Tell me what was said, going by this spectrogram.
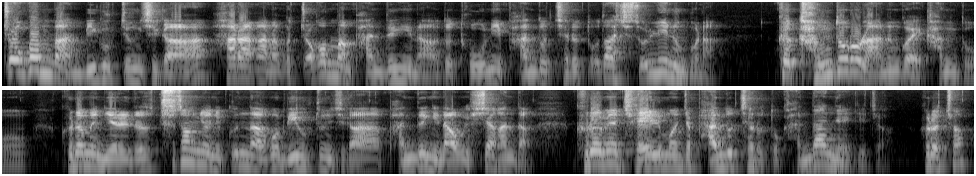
조금만 미국 증시가 하락 안 하고 조금만 반등이 나와도 돈이 반도체로 또다시 쏠리는구나. 그 강도를 아는 거예요, 강도. 그러면 예를 들어서 추석 연휴 끝나고 미국 증시가 반등이 나오기 시작한다. 그러면 제일 먼저 반도체로 또 간다는 얘기죠. 그렇죠?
